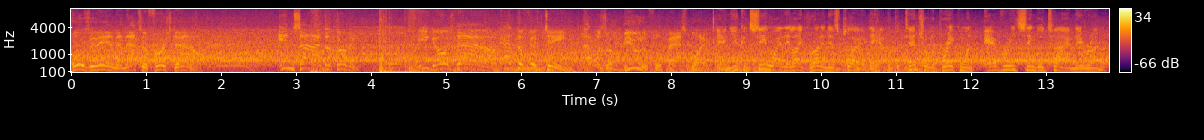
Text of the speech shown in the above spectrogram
Pulls it in, and that's a first down. Inside the 30. He goes down the 15. That was a beautiful pass play. And you can see why they like running this play. They have the potential to break one every single time they run it.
